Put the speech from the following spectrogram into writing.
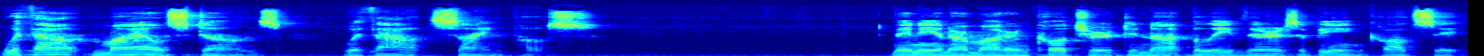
without milestones, without signposts. Many in our modern culture do not believe there is a being called Satan,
